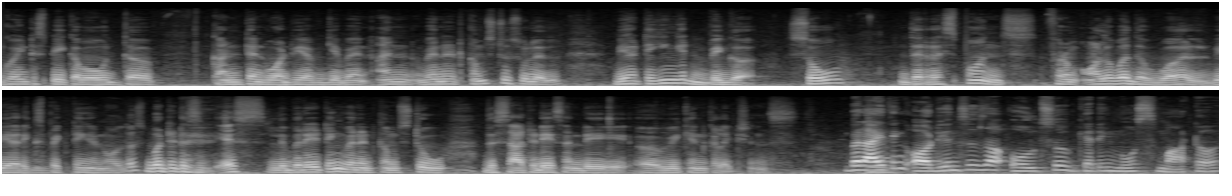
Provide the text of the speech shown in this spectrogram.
going to speak about the content what we have given, and when it comes to Suzhal, we are taking it bigger. So the response from all over the world we are expecting and all this, but it is yes liberating when it comes to the Saturday Sunday uh, weekend collections. But I think audiences are also getting more smarter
